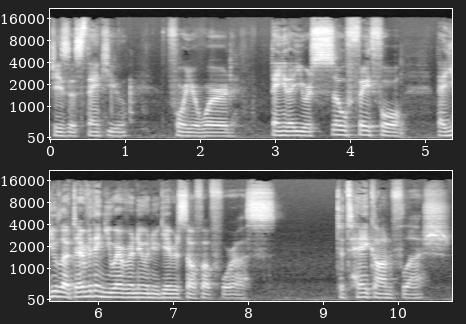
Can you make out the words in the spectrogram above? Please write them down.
Jesus, thank you for your word. Thank you that you are so faithful that you left everything you ever knew and you gave yourself up for us to take on flesh,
